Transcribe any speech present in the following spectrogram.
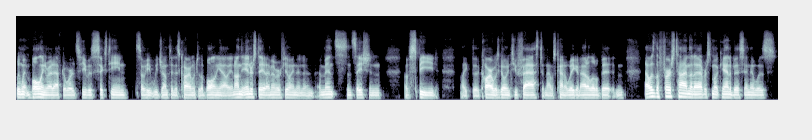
we went bowling right afterwards. He was 16, so he we jumped in his car and went to the bowling alley. And on the interstate, I remember feeling an, an immense sensation of speed. Like the car was going too fast and I was kind of wigging out a little bit. And that was the first time that I ever smoked cannabis. And it was,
